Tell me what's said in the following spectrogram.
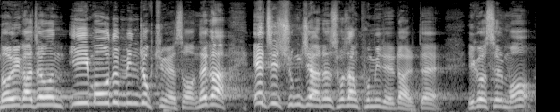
너희 가정은 이 모든 민족 중에서 내가 애지중지하는 소장품이 되리라 할 때 이것을 뭐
